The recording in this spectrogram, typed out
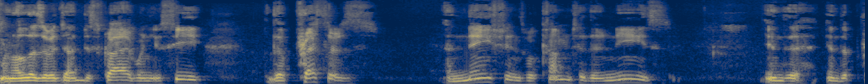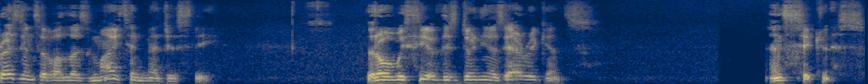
When Allah described, when you see the oppressors and nations will come to their knees in the, in the presence of Allah's might and majesty that all we see of this dunya is arrogance and sickness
